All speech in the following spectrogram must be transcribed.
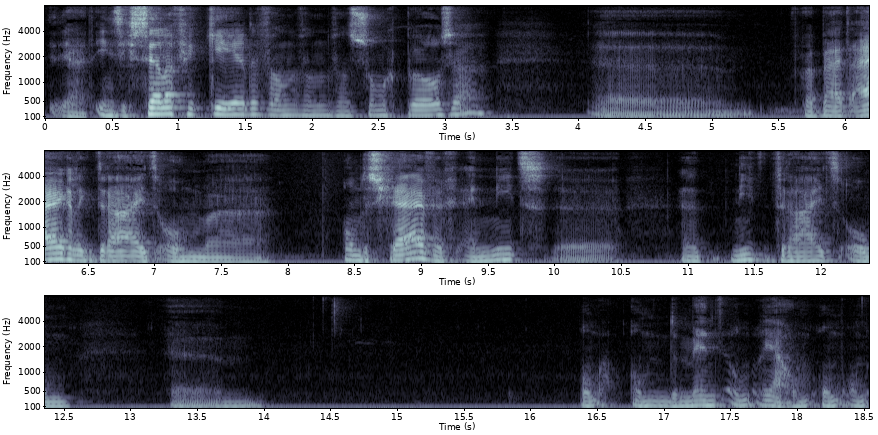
ja, het in zichzelf gekeerde van, van, van sommige proza. Uh, waarbij het eigenlijk draait om, uh, om de schrijver en niet, en het niet draait om. Um, om, om, de mens, om, ja, om, om, om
